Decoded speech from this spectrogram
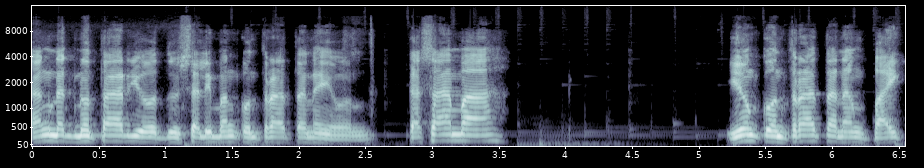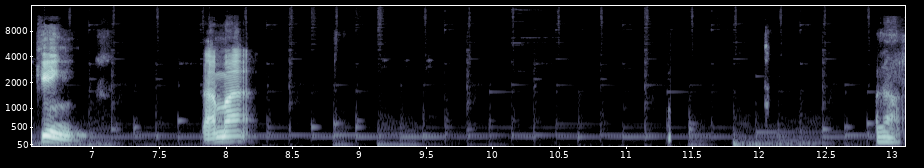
ang nagnotaryo doon sa limang kontrata na yon kasama yung kontrata ng Viking. Tama? Honor.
